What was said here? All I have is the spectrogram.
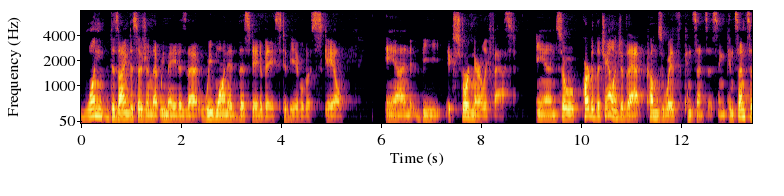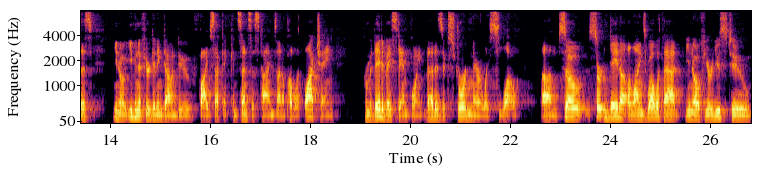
One design decision that we made is that we wanted this database to be able to scale and be extraordinarily fast. And so part of the challenge of that comes with consensus. And consensus, you know, even if you're getting down to five second consensus times on a public blockchain, from a database standpoint, that is extraordinarily slow. Um, so certain data aligns well with that. You know, if you're used to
